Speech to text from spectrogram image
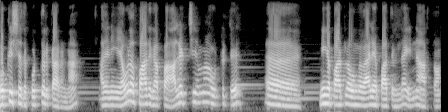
பொக்கிஷத்தை கொடுத்துருக்காருன்னா அதை நீங்கள் எவ்வளோ பாதுகாப்பாக அலட்சியமாக விட்டுட்டு நீங்கள் பாட்டில் உங்கள் வேலையை பார்த்துருந்தா என்ன அர்த்தம்?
